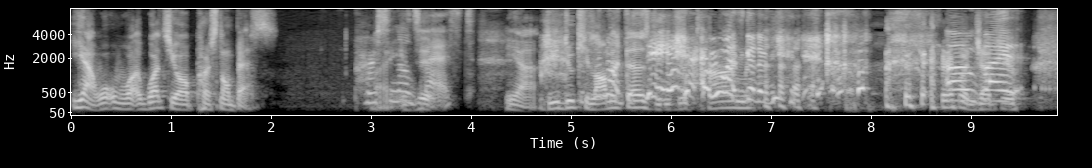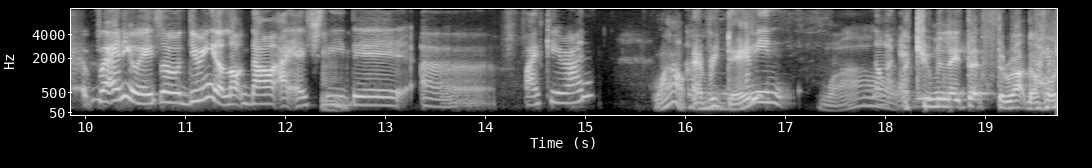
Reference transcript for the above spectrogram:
yeah. What, what's your personal best? Personal is it- best Yeah. Do you do I don't know what to kilometers? Do you do everyone's gonna be um, will judge you. but, but anyway, so during the lockdown, I actually Mm. did a 5K run. Wow, every day. I mean, Wow. not accumulated throughout the not whole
